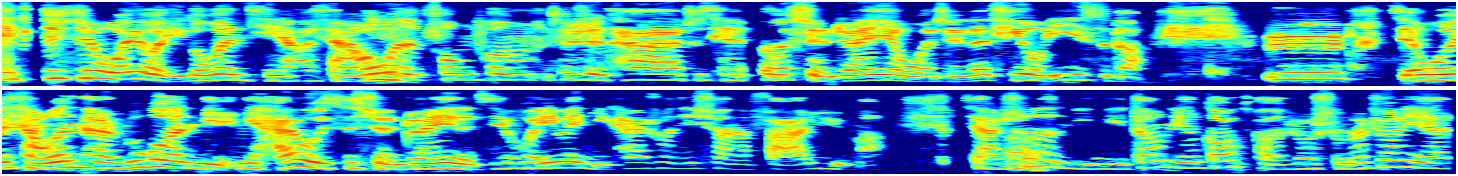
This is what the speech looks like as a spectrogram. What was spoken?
哎，其实我有一个问题啊，想要问峰峰，就是他之前说选专业，我觉得挺有意思的。嗯，我想问他，如果你你还有一次选专业的机会，因为你开始说你选了法语嘛，假设你你当年高考的时候什么专业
